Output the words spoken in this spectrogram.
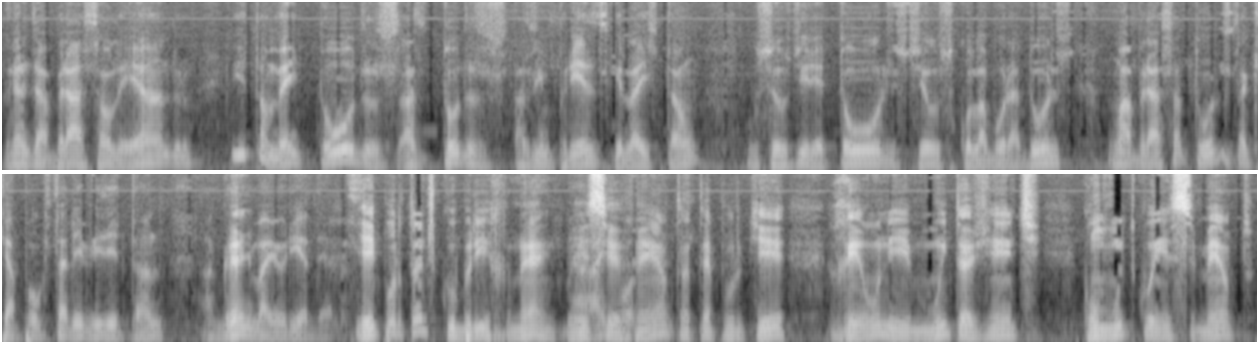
grande abraço ao Leandro e também todos as, todas as empresas que lá estão, os seus diretores, seus colaboradores. Um abraço a todos. Daqui a pouco estarei visitando a grande maioria delas. E é importante cobrir né, Ah, esse importante. evento, até porque reúne muita gente com muito conhecimento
